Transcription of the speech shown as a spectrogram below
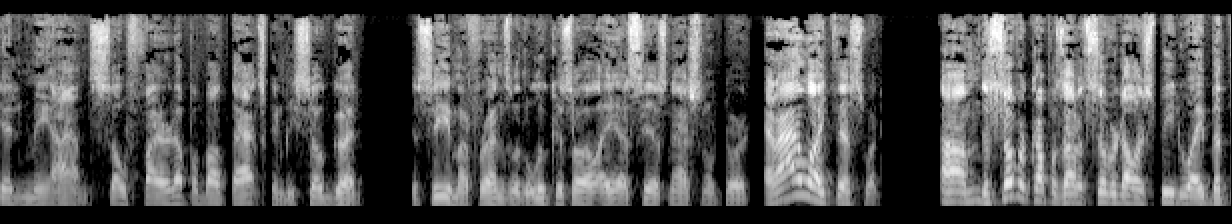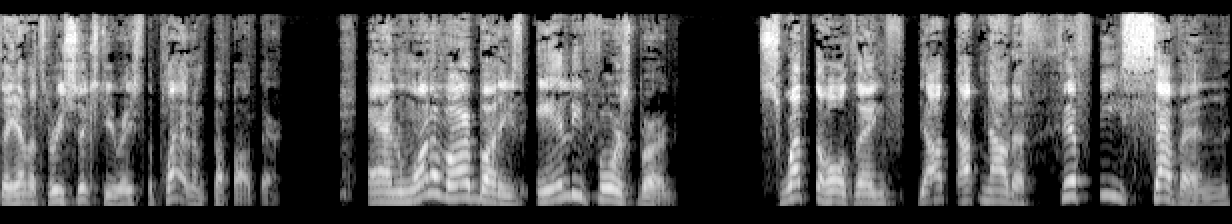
kidding me? I am so fired up about that. It's going to be so good to see my friends with the Lucas Oil ASCS National Tour. And I like this one. Um, the Silver Cup is out at Silver Dollar Speedway, but they have a 360 race, the Platinum Cup out there. And one of our buddies, Andy Forsberg, swept the whole thing up, up now to 57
